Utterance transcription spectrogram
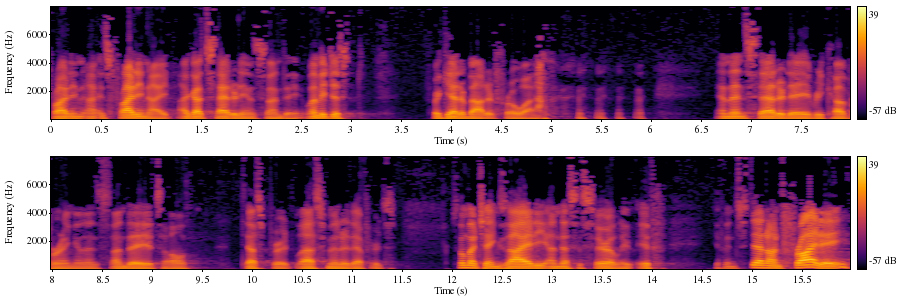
Friday night, it's Friday night, I got Saturday and Sunday. Let me just forget about it for a while. and then Saturday recovering, and then Sunday it's all desperate last minute efforts. So much anxiety unnecessarily. If, if instead on Friday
